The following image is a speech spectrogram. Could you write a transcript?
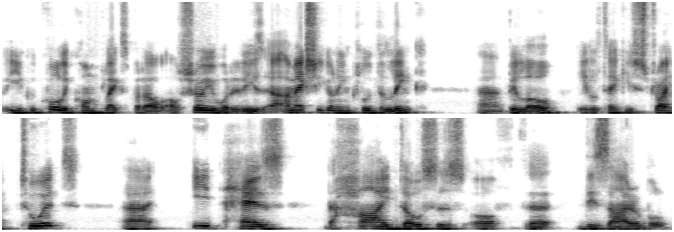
you could call it complex, but I'll, I'll show you what it is. I'm actually going to include the link uh, below. It'll take you straight to it. Uh, it has the high doses of the desirable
